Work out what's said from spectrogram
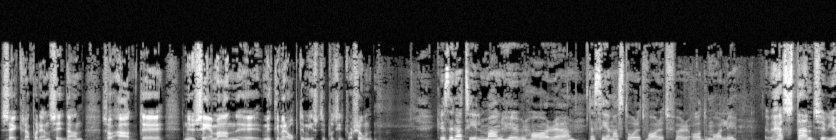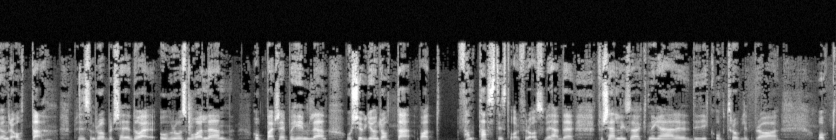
säkra på den sidan. Så att eh, nu ser man eh, mycket mer optimistiskt på situationen. Kristina Tillman, hur har eh, det senaste året varit för Odd Molly? Hösten 2008, precis som Robert säger, då orosmolnen hopar sig på himlen och 2008 var ett fantastiskt år för oss. Vi hade försäljningsökningar, det gick otroligt bra och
